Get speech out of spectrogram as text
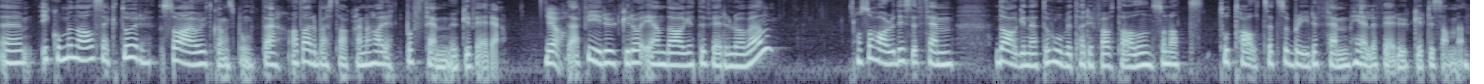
Eh, I kommunal sektor så er jo utgangspunktet at arbeidstakerne har rett på fem uker ferie. Ja. Det er fire uker og én dag etter ferieloven. Og så har du disse fem dagene etter hovedtariffavtalen, sånn at totalt sett så blir det fem hele ferieuker til sammen.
